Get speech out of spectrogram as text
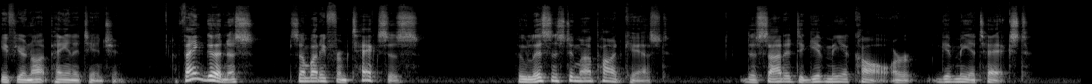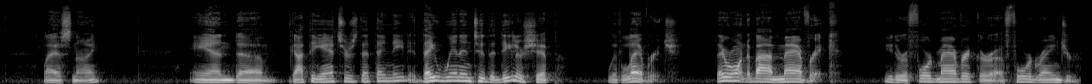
if you're not paying attention. Thank goodness somebody from Texas who listens to my podcast decided to give me a call or give me a text last night and um, got the answers that they needed. They went into the dealership with leverage. They were wanting to buy a Maverick, either a Ford Maverick or a Ford Ranger.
